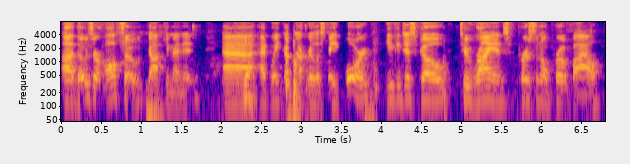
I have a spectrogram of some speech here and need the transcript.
uh, those are also documented uh, yeah. at wakeup.realestate, or you can just go to Ryan's personal profile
